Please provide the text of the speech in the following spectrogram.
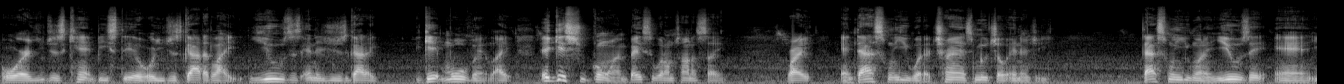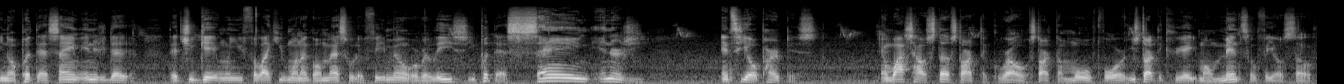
Or you just can't be still, or you just gotta like use this energy. You just gotta get moving. Like it gets you going. Basically, what I'm trying to say, right? And that's when you want to transmute your energy. That's when you want to use it and you know put that same energy that that you get when you feel like you want to go mess with a female or release. You put that same energy into your purpose and watch how stuff start to grow, start to move forward. You start to create momentum for yourself.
